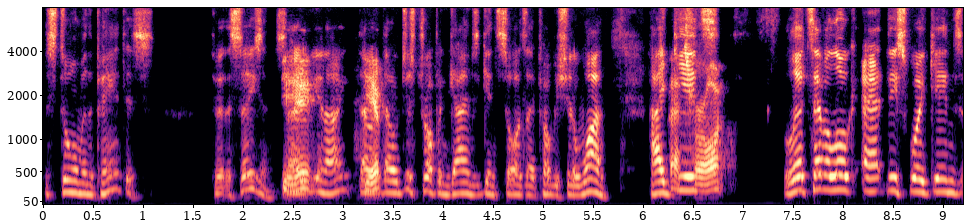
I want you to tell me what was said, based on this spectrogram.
the Storm and the Panthers throughout the season. So, yeah. you know, they, yep. they, were just dropping games against sides they probably should have won. Hey, That's Gids, right. Let's have a look at this weekend's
